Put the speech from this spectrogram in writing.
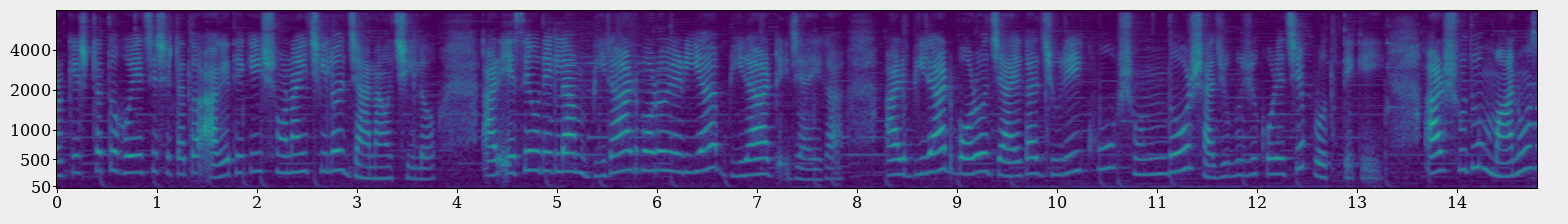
অর্কেস্ট্রা তো হয়েছে, সেটা তো আগে থেকেই শোনাই ছিল, জানাও ছিল। আর এসেও দেখলাম বিরাট বড় এরিয়া, বিরাট জায়গা। আর বিরাট বড় জায়গা জুড়েই খুব সুন্দর সাজুগুজু করেছে প্রত্যেকেই। আর শুধু মানুষ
